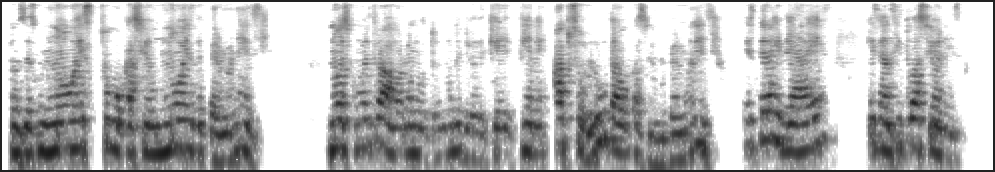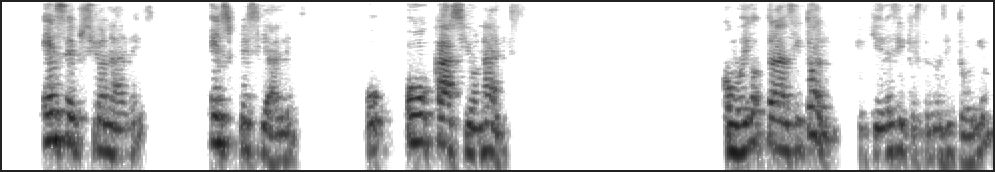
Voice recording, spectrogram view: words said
Entonces, no es, su vocación no es de permanencia. No es como el trabajo remoto donde yo que tiene absoluta vocación de permanencia. Esta la idea es que sean situaciones excepcionales, especiales o ocasionales. Como digo, transitorio, que quiere decir que es transitorio,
